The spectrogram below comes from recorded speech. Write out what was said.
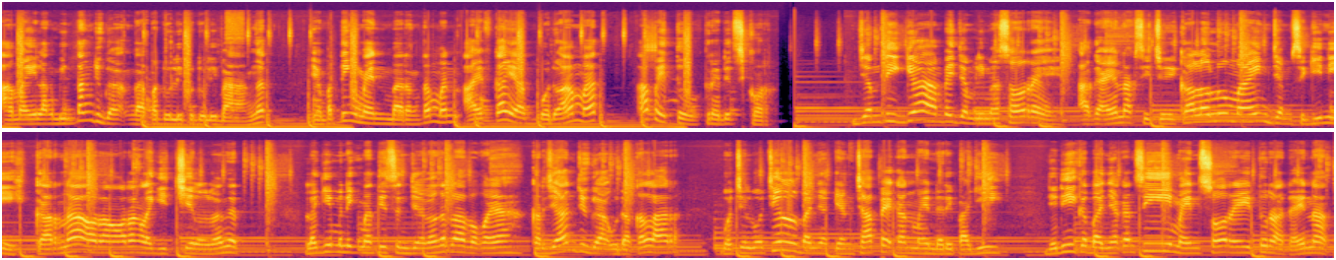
Ama hilang bintang juga nggak peduli-peduli banget. Yang penting main bareng temen. AFK ya bodo amat. Apa itu kredit score? Jam 3 sampai jam 5 sore. Agak enak sih cuy. Kalau lu main jam segini Karena orang-orang lagi chill banget. Lagi menikmati senja banget lah pokoknya. Kerjaan juga udah kelar. Bocil-bocil banyak yang capek kan main dari pagi. Jadi kebanyakan sih main sore itu rada enak.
